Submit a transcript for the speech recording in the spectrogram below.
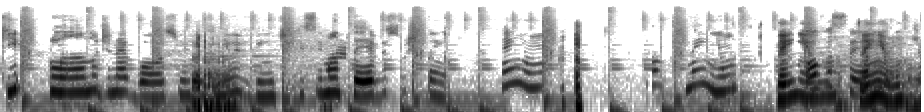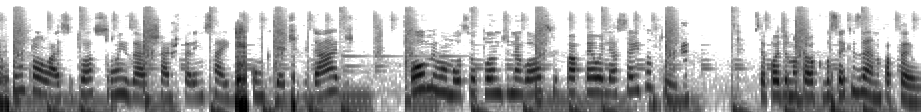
que plano de negócio em 2020 que se manteve sustento? Nenhum. Nenhum. Nenhum. Ou você nenhum. aprende a controlar as situações, a achar diferentes saídas com criatividade, ou, meu amor, seu plano de negócio, o papel, ele aceita tudo. Você pode anotar o que você quiser no papel.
